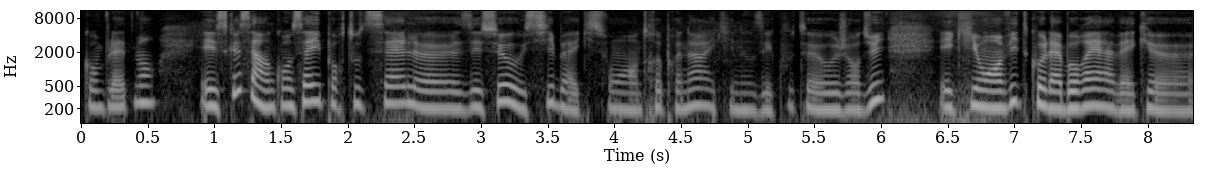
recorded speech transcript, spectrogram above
Complètement. Et est-ce que c'est un conseil pour toutes celles euh, et ceux aussi bah, qui sont entrepreneurs et qui nous écoutent euh, aujourd'hui et qui ont envie de collaborer avec, euh,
